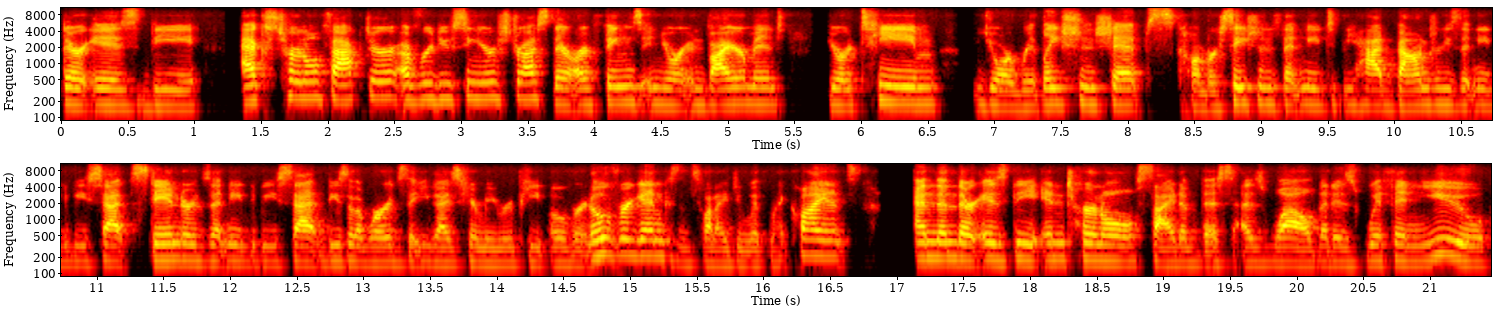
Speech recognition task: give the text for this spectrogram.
there is the external factor of reducing your stress. There are things in your environment, your team, your relationships, conversations that need to be had, boundaries that need to be set, standards that need to be set. These are the words that you guys hear me repeat over and over again because it's what I do with my clients. And then there is the internal side of this as well that is within you.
